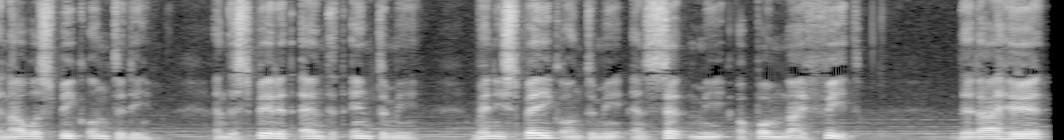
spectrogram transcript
and I will speak unto thee. And the Spirit entered into me, when he spake unto me, and set me upon my feet, that I heard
